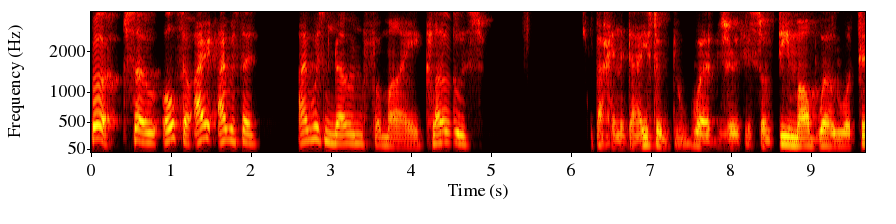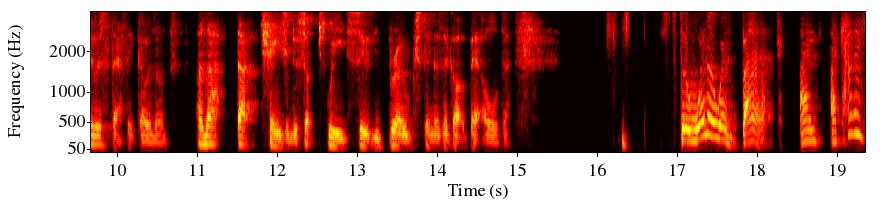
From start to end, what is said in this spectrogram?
but so also, I I was the I was known for my clothes back in the day. I used to work with this sort of demob World War II aesthetic going on and that that changed into sort of tweed suit and brogues thing as I got a bit older. So when I went back, I I kind of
